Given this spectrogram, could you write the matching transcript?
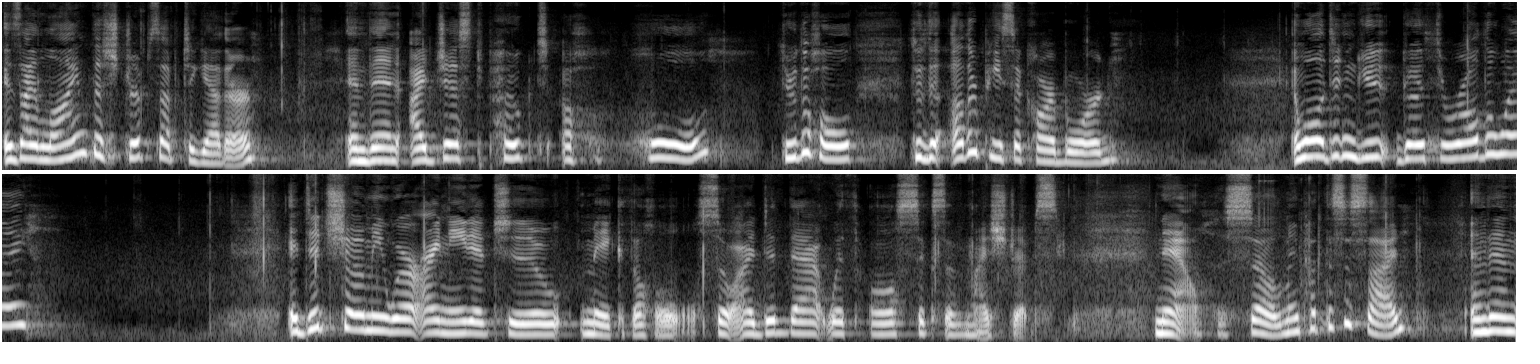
is I lined the strips up together, and then I just poked a hole through the hole through the other piece of cardboard. And while it didn't go through all the way, it did show me where I needed to make the hole. So I did that with all six of my strips. Now, so let me put this aside. And then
